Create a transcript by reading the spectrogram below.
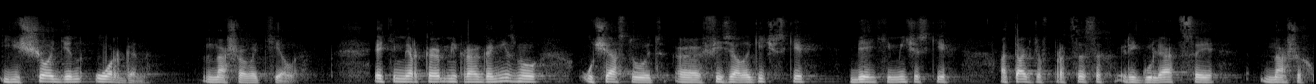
еще один орган нашего тела. Эти микроорганизмы участвуют э, в физиологических, биохимических, а также в процессах регуляции наших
